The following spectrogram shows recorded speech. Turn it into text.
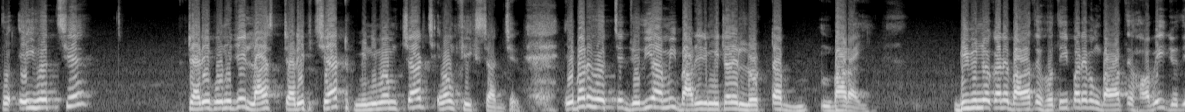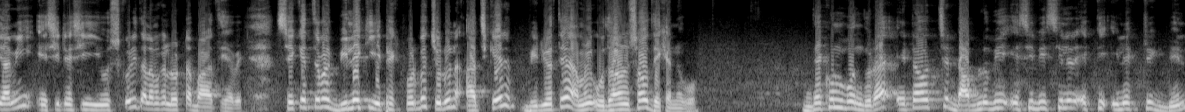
তো এই হচ্ছে ট্যারিফ অনুযায়ী last tariff chart minimum charge এবং ফিক্সড চার্জের এবারে হচ্ছে যদি আমি বাড়ির মিটারের লোডটা বাড়াই বিভিন্ন কারণে বাড়াতে হতেই পারে এবং বাড়াতে হবেই। যদি আমি এসি টেসি ইউজ করি, তাহলে আমাকে লোডটা বাড়াতে হবে। সেক্ষেত্রে আমার বিলে কি এফেক্ট পড়বে? চলুন আজকের ভিডিওতে আমি উদাহরণ সহ দেখে নেব। দেখুন বন্ধুরা, এটা হচ্ছে ডাব্লিউবি এসিডিসিএল এর একটি ইলেকট্রিক বিল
